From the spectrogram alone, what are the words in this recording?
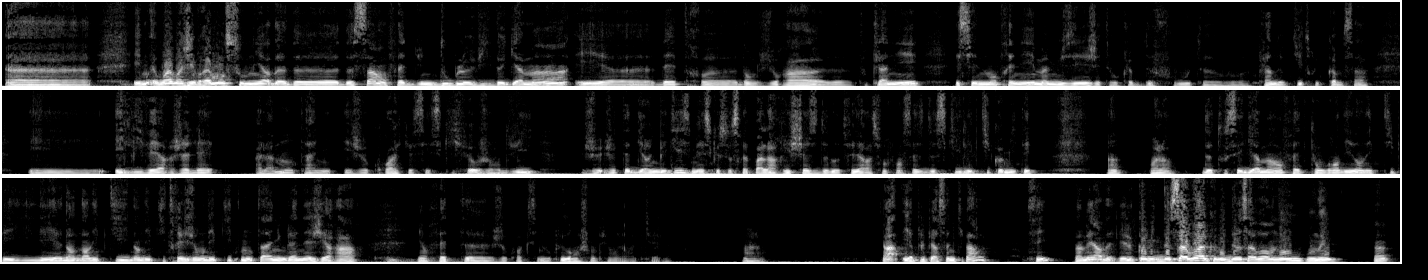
Euh, et moi, moi, j'ai vraiment souvenir de, de, de ça en fait, d'une double vie de gamin et euh, d'être euh, dans le Jura euh, toute l'année, essayer de m'entraîner, m'amuser. J'étais au club de foot, euh, plein de petits trucs comme ça. Et, et l'hiver, j'allais à la montagne. Et je crois que c'est ce qui fait aujourd'hui. Je, je vais peut-être dire une bêtise, mais est-ce que ce serait pas la richesse de notre fédération française de ski, les petits comités, hein Voilà de tous ces gamins en fait qui ont grandi dans des petits pays, dans, des petits, dans des petites régions, des petites montagnes où la neige est rare. Et en fait, euh, je crois que c'est nos plus grands champions à l'heure actuelle. Voilà. Ah, il y a plus personne qui parle? Si? Bah merde, il y a le comique de Savoie, le comique de Savoie, on est où? On est où? Hein?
